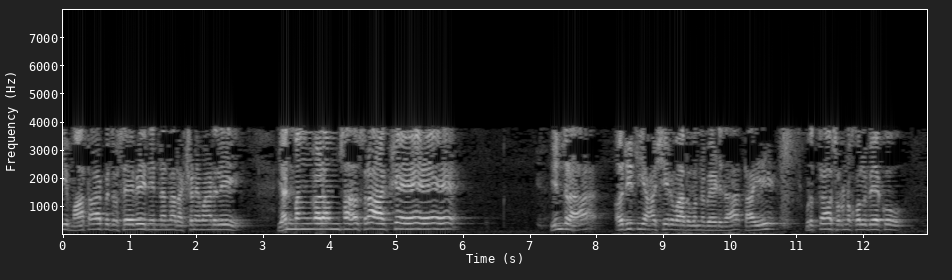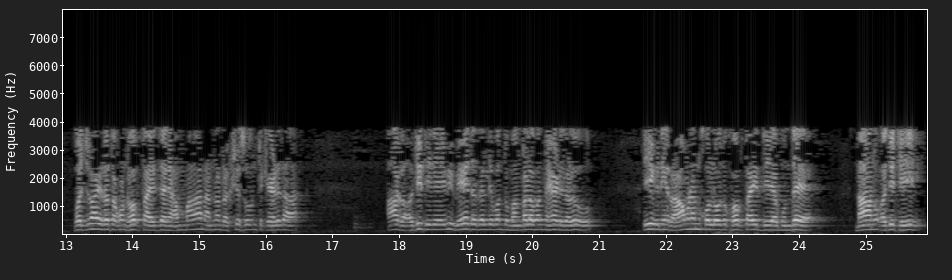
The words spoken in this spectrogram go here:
ಈ ಮಾತಾಪಿತೃ ಸೇವೆ ನಿನ್ನನ್ನ ರಕ್ಷಣೆ ಮಾಡಲಿ. ಯನ್ಮಂಗಳಂ ಸಹಸ್ರಾಕ್ಷೇ. ಇಂದ್ರ ಅದಿತಿಯ ಆಶೀರ್ವಾದವನ್ನು ಬೇಡಿದ ತಾಯಿ, ವೃತ್ತಾಸುರನ ಕೊಲ್ಲಬೇಕು. ವಜ್ರಾಯುಧ ತಗೊಂಡು ಹೋಗ್ತಾ ಇದ್ದೇನೆ. ಅಮ್ಮ, ನನ್ನನ್ನು ರಕ್ಷಿಸು ಅಂತ ಕೇಳಿದ. ಆಗ ಅದಿತಿ ದೇವಿ ವೇದದಲ್ಲಿ ಒಂದು ಮಂಗಳವನ್ನು ಹೇಳಿದಳು. ಈಗ ನೀ ರಾವಣನ್ ಕೊಲ್ಲೋದಕ್ಕೆ ಹೋಗ್ತಾ ಇದ್ದೀಯ ಮುಂದೆ. ನಾನು ಅದಿತಿ,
